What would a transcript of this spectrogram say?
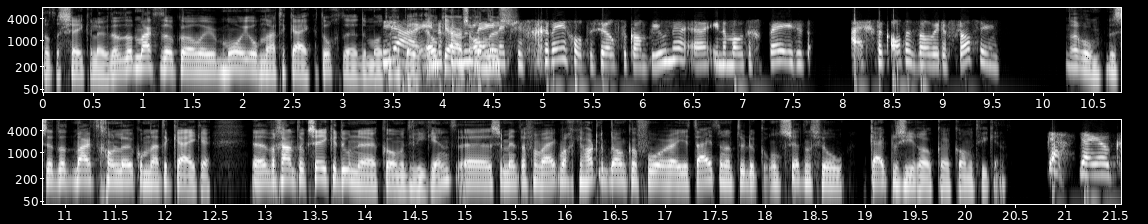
dat is zeker leuk. Dat, dat maakt het ook wel weer mooi om naar te kijken, toch? De, de MotoGP. Ja, Elk jaar is Formule 1 anders. heb je geregeld dezelfde kampioenen. Eh, in de MotoGP is het eigenlijk altijd wel weer de verrassing. Daarom. Dus eh, dat maakt het gewoon leuk om naar te kijken. Eh, we gaan het ook zeker doen eh, komend weekend. Eh Samantha van Wijk, mag ik je hartelijk danken voor je tijd. En natuurlijk ontzettend veel kijkplezier ook eh, komend weekend. Ja, jij ook.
